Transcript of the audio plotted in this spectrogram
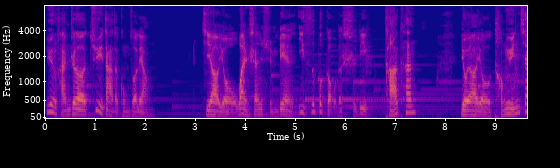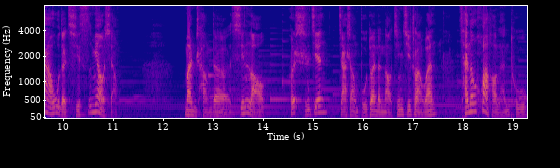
蕴含着巨大的工作量，既要有万山寻遍、一丝不苟的实地踏勘，又要有腾云驾雾的奇思妙想。漫长的辛劳和时间，加上不断的脑筋急转弯，才能画好蓝图。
